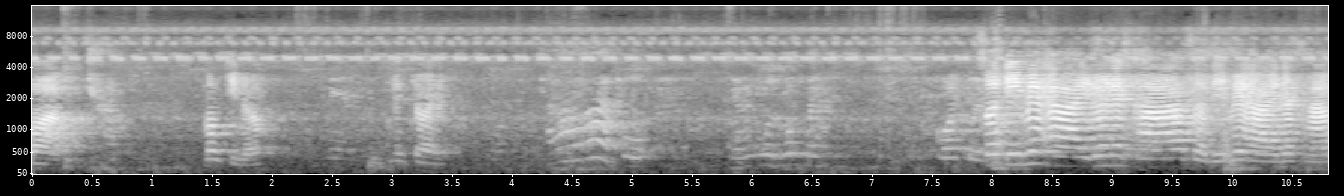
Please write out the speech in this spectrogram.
บอกต้องกินเนาะไม่จอยสวัสดีแม่อายด้วยนะครับสวัสดีแม่อายนะครับ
